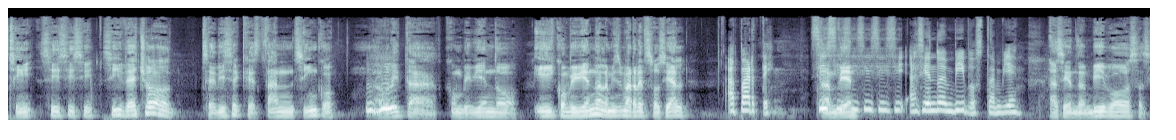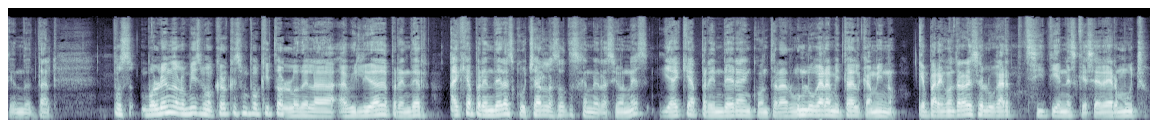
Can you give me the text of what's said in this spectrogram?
Sí, sí, sí, sí. Sí, de hecho, se dice que están cinco ahorita conviviendo y conviviendo en la misma red social. Aparte. Sí, También. sí, sí, sí, sí, sí, haciendo en vivos también. haciendo en vivos, haciendo tal. Pues volviendo a lo mismo, creo que es un poquito lo de la habilidad de aprender. Hay que aprender a escuchar las otras generaciones y hay que aprender a encontrar un lugar a mitad del camino. Que para encontrar ese lugar sí tienes que ceder mucho.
